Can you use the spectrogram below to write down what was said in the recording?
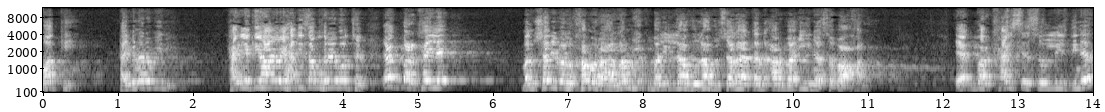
মদ কি? খাইবে না রবিরি? খাইলে কি হয়? ওই হাদিস আবু হুরায়রা বলছেন, একবার খাইলে মান শারিবাল খামরা লাম ইকবালিল্লাহু লাহু সালাতান 40 সাবাহান। একবার খাইছে 40 দিনের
